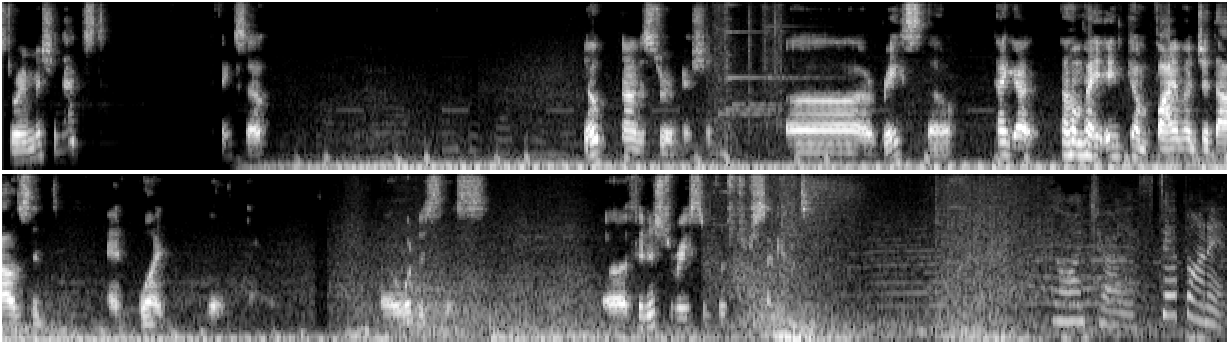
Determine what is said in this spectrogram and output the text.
story mission next? I think so. Nope, not a story mission. Uh, race though. I got oh my income five hundred thousand and one willpower. Uh, what is this? Uh, finish the race in first or second. Go on, Charlie. Step on it.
